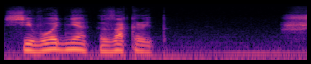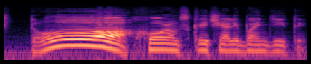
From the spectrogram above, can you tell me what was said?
сегодня закрыт. «Что?» — хором вскричали бандиты.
